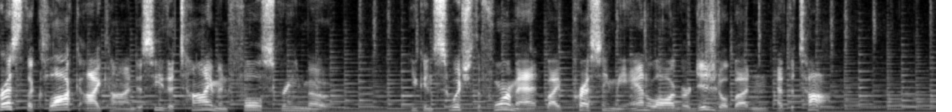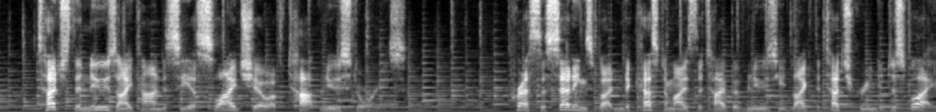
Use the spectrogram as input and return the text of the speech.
Press the clock icon to see the time in full screen mode. You can switch the format by pressing the analog or digital button at the top. Touch the news icon to see a slideshow of top news stories. Press the settings button to customize the type of news you'd like the touchscreen to display.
